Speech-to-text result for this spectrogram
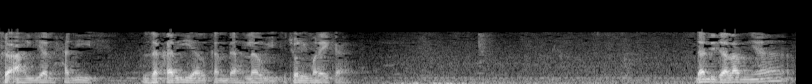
keahlian hadis Zakaria Al-Kandahlawi kecuali mereka. Dan di dalamnya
